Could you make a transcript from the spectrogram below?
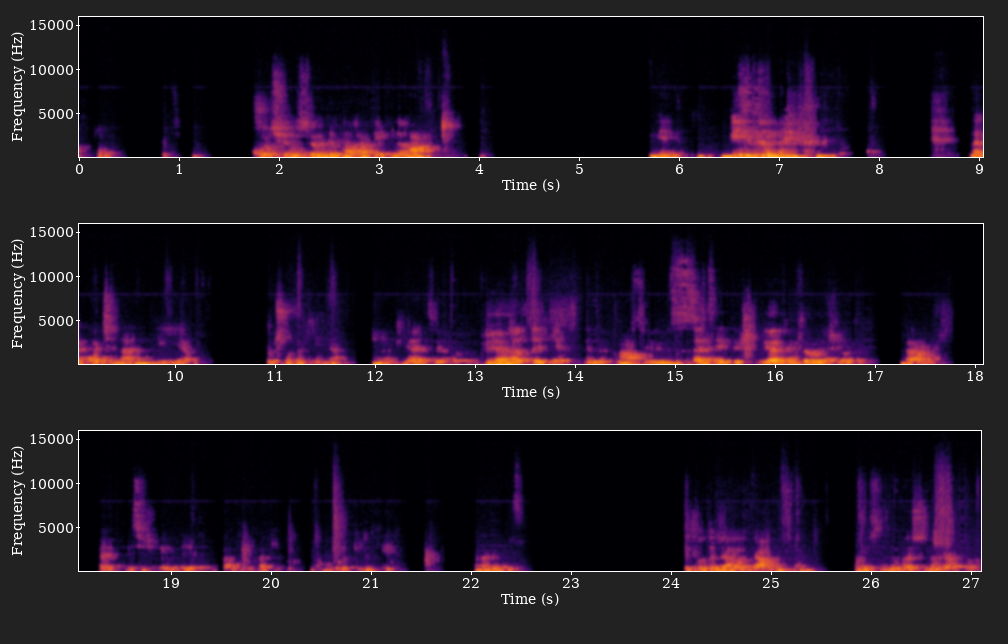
хто? Хочемо. Депутат від А. Від відданої Накочена Андрія. Тут що, дохід, да? П'ять е, П'ять. депутат дає, на комісію імунізації йдеш. П'ятий залишили. Да. 5 тисяч гривень дає депутат, і так як у великий дохід, надаємо. Ці подання розглянуться. Комісія завершена. Дякую.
